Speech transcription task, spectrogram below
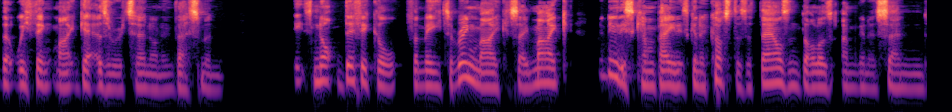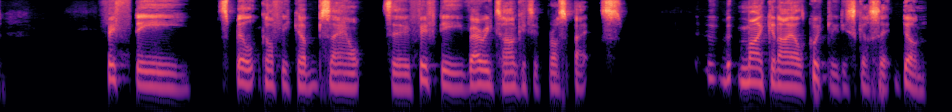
that we think might get us a return on investment, it's not difficult for me to ring Mike and say, Mike, we do this campaign, it's going to cost us a $1,000. I'm going to send 50 spilt coffee cups out to 50 very targeted prospects. Mike and I'll quickly discuss it. Done.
